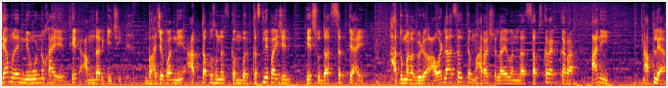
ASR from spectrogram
त्यामुळे निवडणूक आहे थेट आमदारकीची. भाजपांनी आत्तापासूनच कंबर कसले पाहिजे हे सुद्धा सत्य आहे. हा तुम्हाला व्हिडिओ आवडला असेल तर महाराष्ट्र लाईव्हनला सबस्क्राईब करा आणि आपल्या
